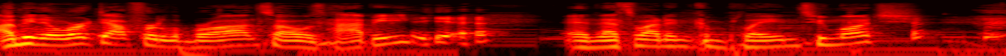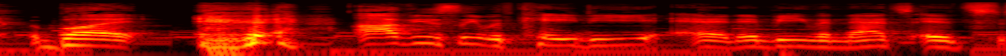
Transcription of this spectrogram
I mean, it worked out for LeBron, so I was happy, yeah. and that's why I didn't complain too much. But obviously, with KD and it being the Nets, it's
